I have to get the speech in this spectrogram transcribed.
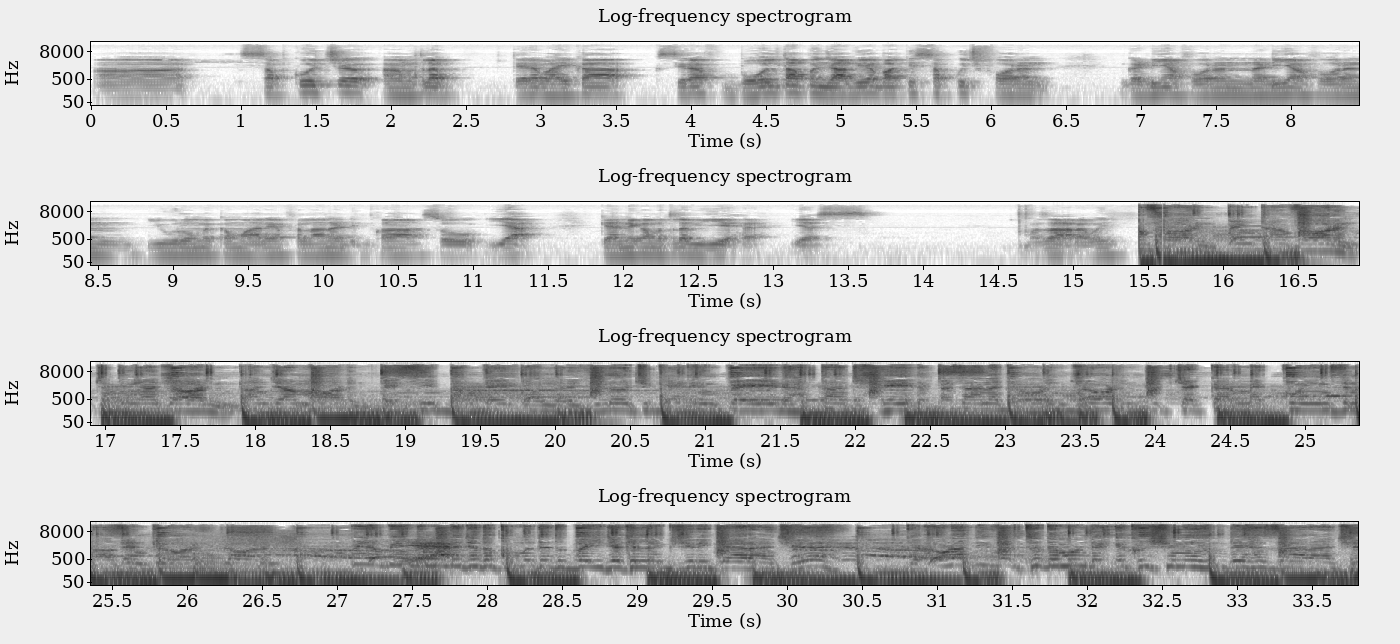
आ, सब कुछ आ, मतलब तेरे भाई का सिर्फ़ बोलता पंजाबी है बाकी सब कुछ फॉरेन गड्डियां फॉरेन नडियां फॉरेन यूरो में कमा रहे हैं फलाना ढिमका सो या कहने का मतलब ये है यस मजा आ रहा है भाई ਫੋਰਨ ਪੈਂਟਾਂ ਫੋਰਨ ਜੁੱਤੀਆਂ ਜਾਰਡਨ ਰਾਂਝਾ ਮਾਡਰਨ ਦੇਸੀ ਬੰਦੇ ਡਾਲਰ ਯੂਰੋ ਚ ਗੈਟਿੰਗ ਪੇਡ ਹੱਥਾਂ ਚ ਛੇਦ ਪੈਸਾ ਨਾ ਜੋੜਨ ਜੋੜਨ ਚੈੱਕ ਕਰ ਮੈਂ ਕੁਈਨਸ ਨਾ ਸੈਂਟ ਲੋਰਨ ਲੋਰਨ ਪੰਜਾਬੀ ਕਹਿੰਦੇ ਜਦੋਂ ਘੁੰਮਦੇ ਦੁਬਈ ਜਾ ਕੇ ਲਗਜ਼ਰੀ ਕਾਰਾਂ ਚ ਕਰੋੜਾਂ ਦੀ ਵਰਥ ਦੇ ਮੁੰਡੇ ਇਹ ਖੁਸ਼ ਨਹੀਂ ਹੁੰਦੇ ਹਜ਼ਾਰਾਂ ਚ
